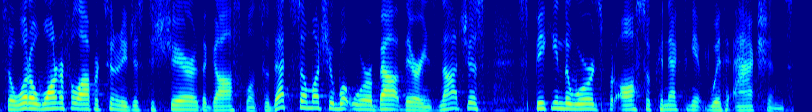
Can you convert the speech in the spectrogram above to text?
So, what a wonderful opportunity just to share the gospel. And so, that's so much of what we're about there. It's not just speaking the words, but also connecting it with actions.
